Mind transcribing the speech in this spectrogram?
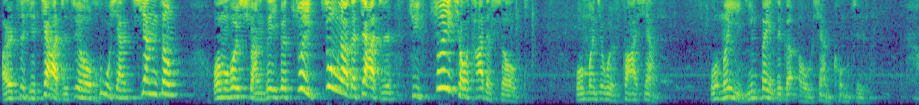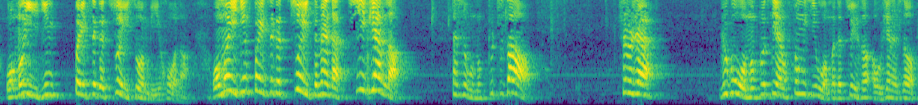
而这些价值最后互相相争，我们会选择一个最重要的价值去追求它的时候，我们就会发现，我们已经被这个偶像控制了，我们已经被这个罪所迷惑了，我们已经被这个罪怎么样的欺骗了，但是我们不知道，是不是？如果我们不这样分析我们的罪和偶像的时候，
